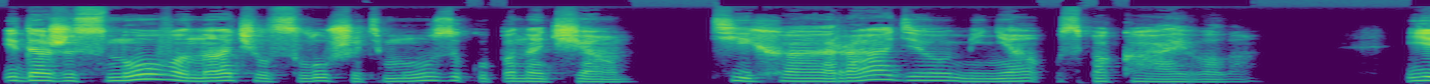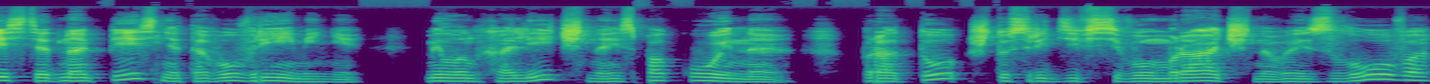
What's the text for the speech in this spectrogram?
и даже снова начал слушать музыку по ночам. Тихое радио меня успокаивало. Есть одна песня того времени, меланхоличная и спокойная, про то, что среди всего мрачного и злого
